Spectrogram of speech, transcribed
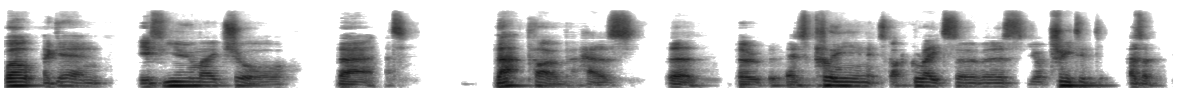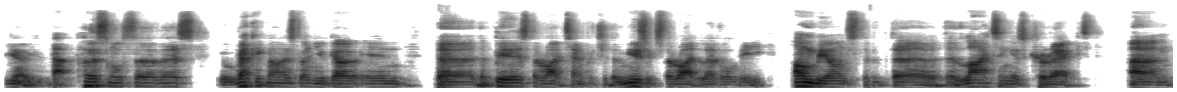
well again if you make sure that that pub has the, the it's clean it's got great service you're treated as a you know that personal service you're recognized when you go in the the beer's the right temperature the music's the right level the ambiance, the, the, the lighting is correct, um,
